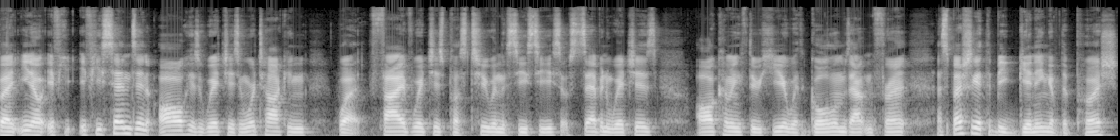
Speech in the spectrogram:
but you know, if if he sends in all his witches, and we're talking what five witches plus two in the CC, so seven witches all coming through here with golems out in front, especially at the beginning of the push.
